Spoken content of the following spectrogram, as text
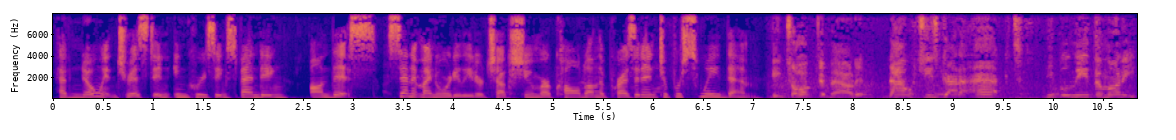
have no interest in increasing spending on this. Senate Minority Leader Chuck Schumer called on the president to persuade them. He talked about it. Now she's got to act. People need the money.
